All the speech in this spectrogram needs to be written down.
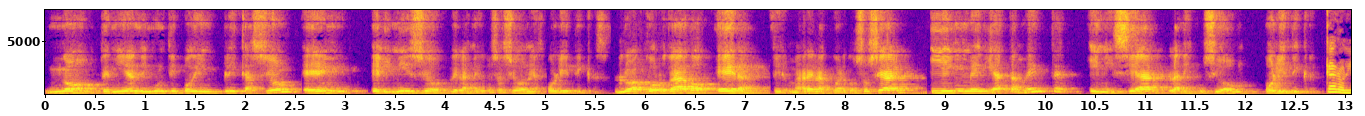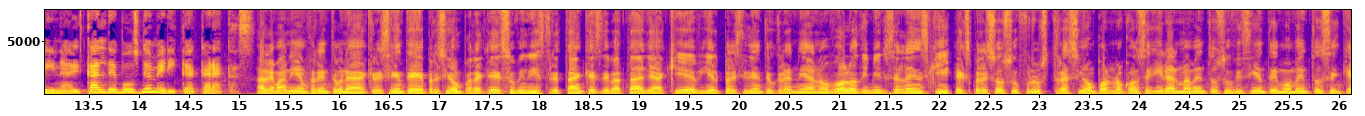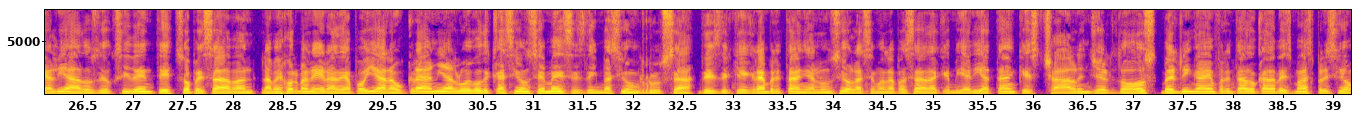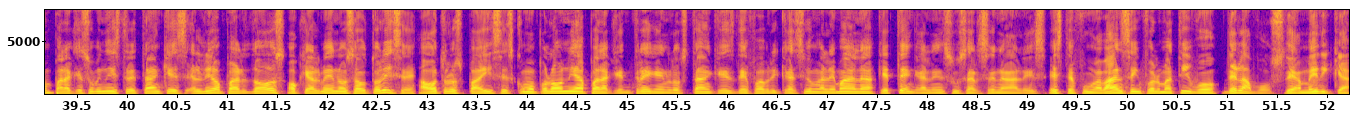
no tenía ningún tipo de implicación en el inicio de las negociaciones políticas. Lo acordado era firmar el acuerdo social y inmediatamente iniciar la discusión política. Carolina, alcalde Voz de América, Caracas. Alemania enfrenta una creciente presión para que suministre tanques de batalla a Kiev y el presidente ucraniano Volodymyr Zelensky expresó su frustración por no conseguir armamento suficiente en momentos en que aliados de Occidente sopesaban la mejor manera de apoyar a Ucrania luego de casi 11 meses de invasión rusa. Desde que Gran Bretaña anunció la semana pasada que enviaría tanques Challenger 2, Berlín ha enfrentado cada vez más presión para que suministre tanques Leopard 2 o que al menos autorice a otros países como Polonia para que entreguen los tanques de fabricación alemana que tengan en sus arsenales. Este fue un avance informativo de La Voz de América.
